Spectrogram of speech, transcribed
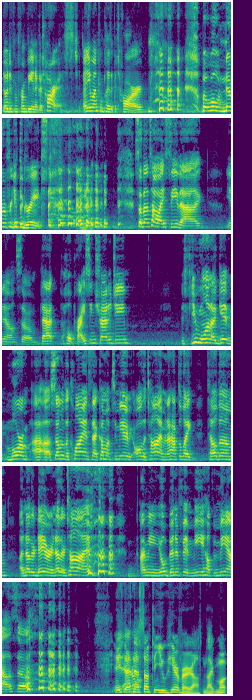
No different from being a guitarist. Anyone can play the guitar, but we'll never forget the greats. so that's how I see that. Like, you know, so that whole pricing strategy. If you want to get more, uh, uh, some of the clients that come up to me all the time, and I have to like tell them another day or another time. I mean, you'll benefit me helping me out. So it, that's not something you hear very often. Like mo-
